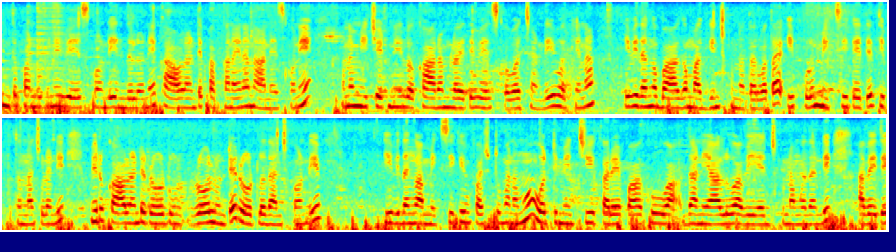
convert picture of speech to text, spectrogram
చింతపండుని వేసుకోండి. ఇందులోనే కావాలంటే పక్కనైనా నానేసుకొని మనం ఈ చట్నీలో కారంలో అయితే వేసుకోవచ్చండి. ఓకేనా? ఈ విధంగా బాగా మగ్గించుకున్న తర్వాత ఇప్పుడు మిక్సీకి అయితే తిప్పుతున్నా చూడండి. మీరు కావాలంటే రోడ్ రోల్ ఉంటే రోట్లో దంచుకోండి. ఈ విధంగా మిక్సీకి ఫస్ట్ మనము ఒట్టిమిర్చి కరివేపాకు ధనియాలు అవి వేయించుకున్నాం కదండి. అవి అయితే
